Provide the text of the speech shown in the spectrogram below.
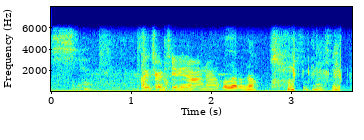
Shit. We turn TV on now. We'll let them know.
